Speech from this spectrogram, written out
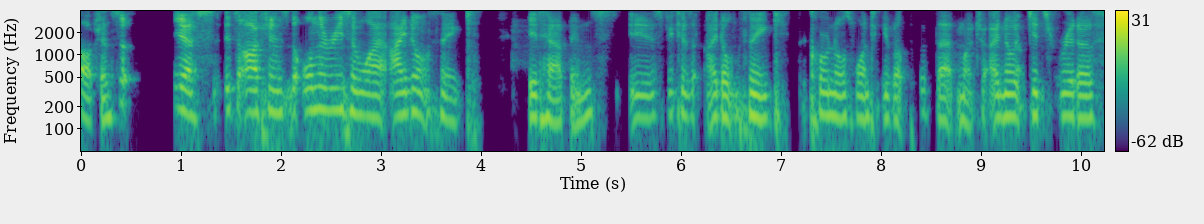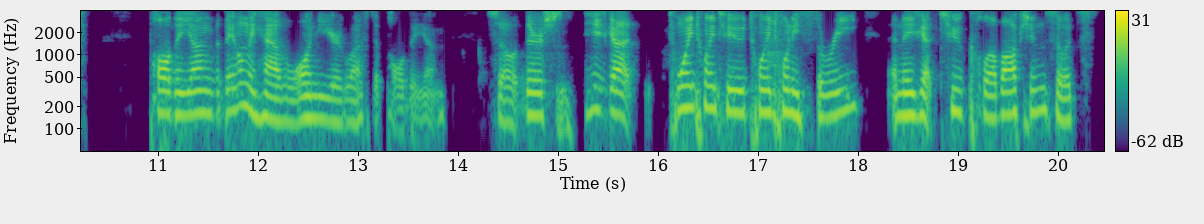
Options. So, yes, it's options. The only reason why I don't think it happens is because I don't think the Cardinals want to give up that much. I know it gets rid of Paul DeJong, but they only have one year left at Paul DeJong. So there's he's got 2022, 2023, and then he's got two club options. So it's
